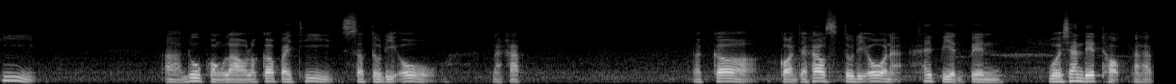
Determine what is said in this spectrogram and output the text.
ที่รูปของเราแล้วก็ไปที่สตูดิโอนะครับ แล้วก็ก่อนจะเข้าสตูดิโอนะให้เปลี่ยนเป็นเวอร์ชันเดสก์ท็อปนะครับ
